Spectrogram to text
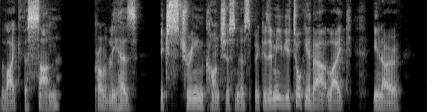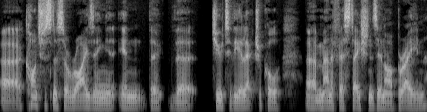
like the sun probably has extreme consciousness because I mean, if you're talking about like, you know, uh, consciousness arising in, in, the, the, due to the electrical uh, manifestations in our brain,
